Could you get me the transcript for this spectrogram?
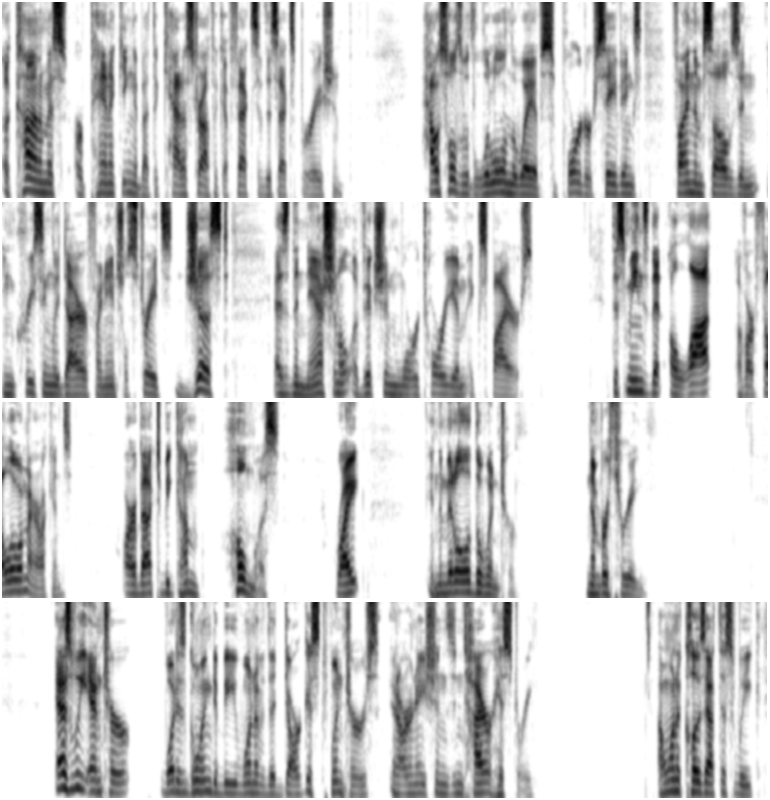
Economists are panicking about the catastrophic effects of this expiration. Households with little in the way of support or savings find themselves in increasingly dire financial straits just as the national eviction moratorium expires. This means that a lot of our fellow Americans are about to become homeless right in the middle of the winter. Number three, as we enter what is going to be one of the darkest winters in our nation's entire history, I want to close out this week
